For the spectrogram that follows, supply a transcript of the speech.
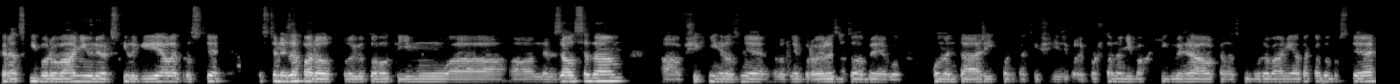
kanadský bodování juniorské ligy, ale prostě prostě nezapadl tolik do toho týmu a, a nevzal se tam a všichni hrozně, hrozně brojili za to, aby, nebo v komentářích pak taky všichni říkali, proč tam není Bachtík, vyhrál kanadský budování a takhle to prostě.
